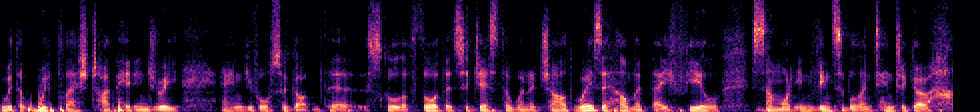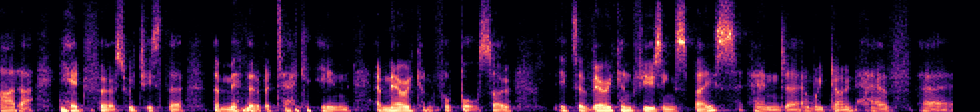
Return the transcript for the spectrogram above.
with a whiplash type head injury. And you've also got the school of thought that suggests that when a child wears a helmet, they feel somewhat invincible and tend to go harder head first, which is the, the method of attack in American football. So it's a very confusing space, and, uh, and we don't have uh,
